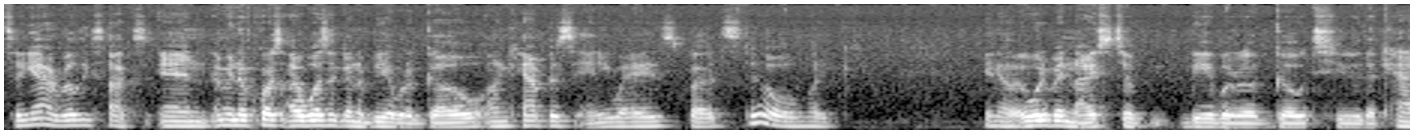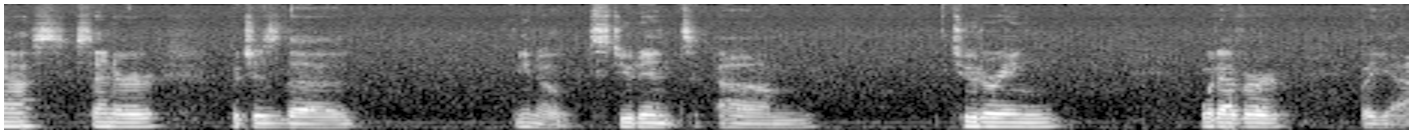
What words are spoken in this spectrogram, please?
so yeah, it really sucks. And I mean, of course, I wasn't going to be able to go on campus anyways, but still like you know, it would have been nice to be able to go to the CAS Center, which is the you know, student um, tutoring whatever. But yeah,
